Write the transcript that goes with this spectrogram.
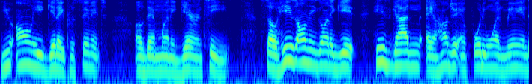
you only get a percentage of that money guaranteed. So he's only going to get, he's gotten a $141 million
